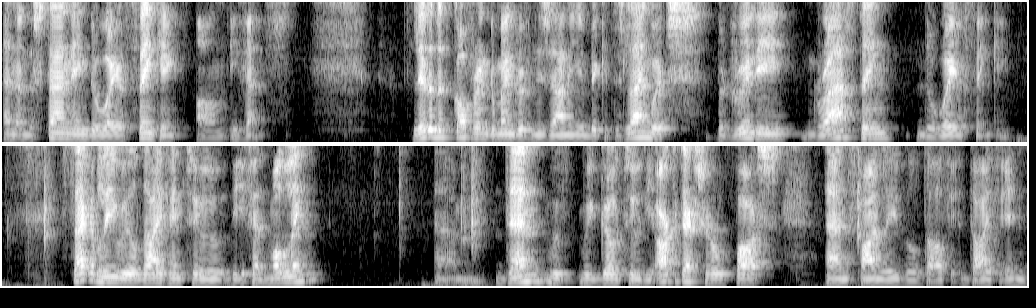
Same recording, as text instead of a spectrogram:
and understanding the way of thinking on events. Little bit covering domain-driven design in ubiquitous language, but really grasping the way of thinking. Secondly, we'll dive into the event modeling. Um, then we, we go to the architectural parts and finally we'll dive, dive in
